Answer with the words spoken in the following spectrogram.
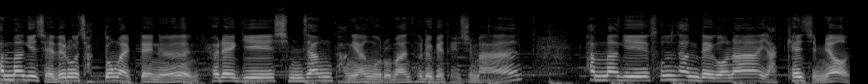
판막이 제대로 작동할 때는 혈액이 심장 방향으로만 흐르게 되지만 판막이 손상되거나 약해지면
